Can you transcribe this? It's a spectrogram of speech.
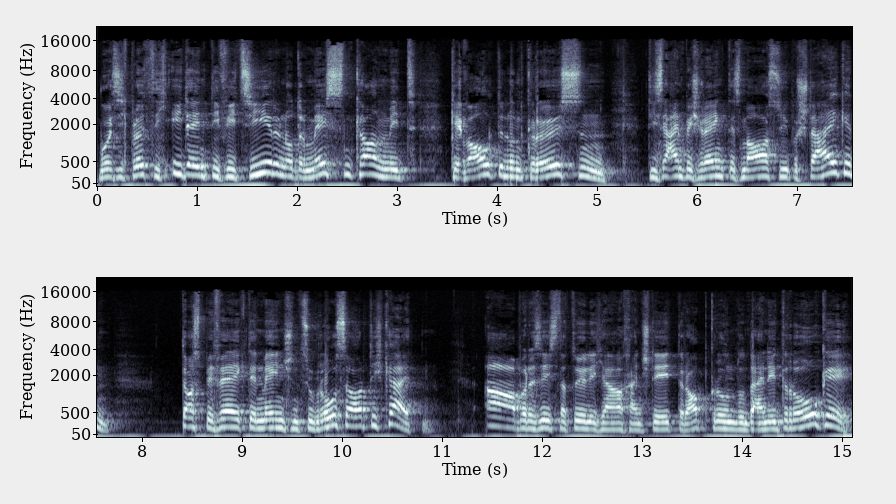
wo er sich plötzlich identifizieren oder messen kann mit Gewalten und Größen, die sein beschränktes Maß übersteigen. Das befähigt den Menschen zu Großartigkeiten. Aber es ist natürlich auch ein steter Abgrund und eine Droge,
